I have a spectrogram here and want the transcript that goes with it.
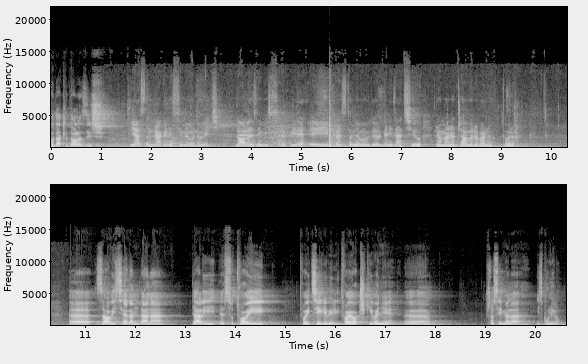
odakle dolaziš? ja sam Dragana Simeunović, dolazim iz Srbije i predstavljam ovde organizaciju Romana Čavora Futura. E, za ovih sedam dana, da li su tvoji, tvoji ciljevi ili tvoje očekivanje e, što se imala ispunilo?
